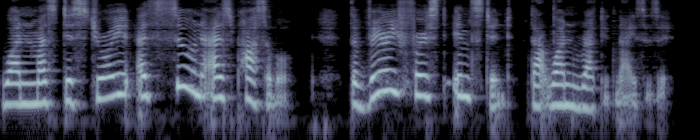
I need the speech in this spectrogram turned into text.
one must destroy it as soon as possible, the very first instant that one recognizes it.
